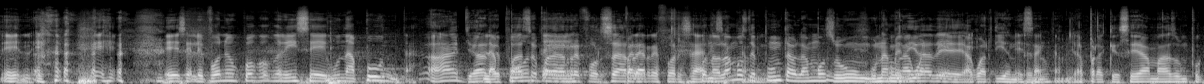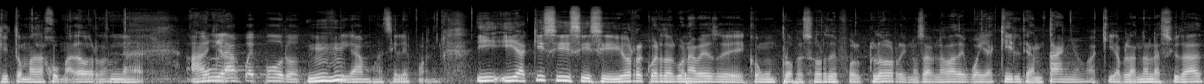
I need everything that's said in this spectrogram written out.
eh, eh, se le pone un poco que dice una punta. Ah, ya, La de paso punta para reforzar. para reforzar, Cuando hablamos de punta, hablamos un- una Un medida de aguardiente, exactamente. Ya para que sea más, un poquito más ajumador, ¿no? Ah, un ya. lacue puro, digamos, así le ponen. Y, y aquí sí, sí, sí. Yo recuerdo alguna vez eh, con un profesor de folclore y nos hablaba de Guayaquil de antaño, aquí hablando en la ciudad,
